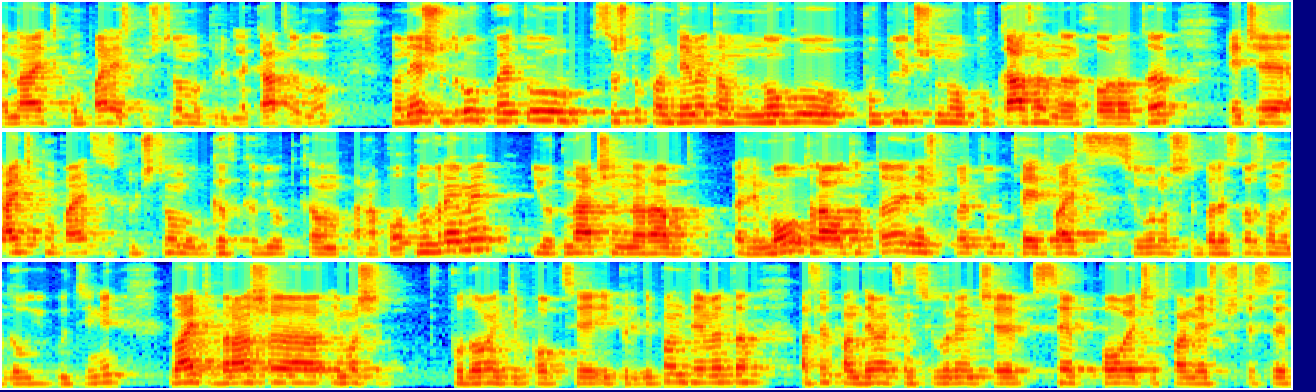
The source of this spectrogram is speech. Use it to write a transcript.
една IT компания е изключително привлекателно. Но нещо друго, което също пандемията много публично показа на хората, е, че IT компаниите са изключително гъвкави от към работно време и от начин на работа. Ремонт работата е нещо, което 2020 със сигурност ще бъде свързано на дълги години, но IT бранша имаше подобен тип опция и преди пандемията, а след пандемията съм сигурен, че все повече това нещо ще се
